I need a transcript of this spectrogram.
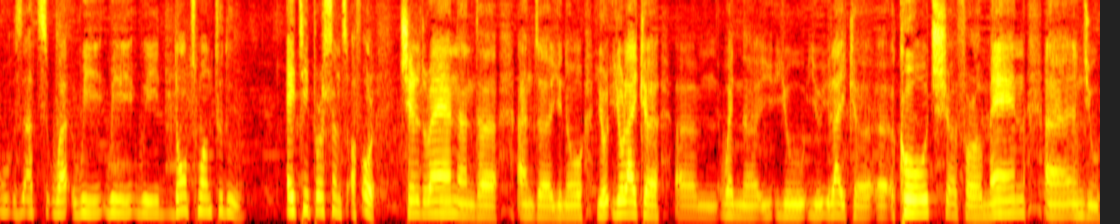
that's what we we we don't want to do. 80% of all children and uh, and uh, you know you you like uh, um, when uh, you you like a, a coach uh, for a man uh, and you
